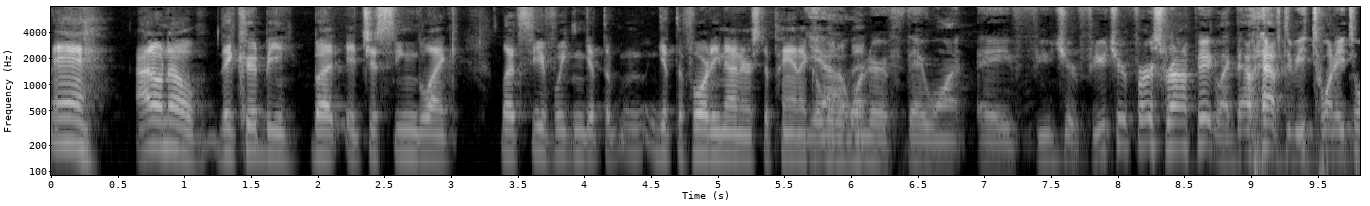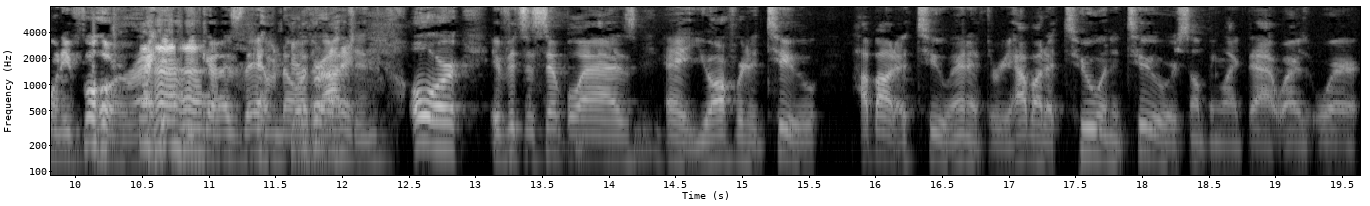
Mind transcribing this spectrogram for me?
eh, I don't know. They could be, but it just seemed like let's see if we can get the get the 49ers to panic yeah, a little bit. I wonder if they want a future future first round pick. Like that would have to be 2024, right? because they have no other right. option. Or if it's as simple as, hey, you offered a two, how about a two and a three? How about a two and a two or something like that? Where where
